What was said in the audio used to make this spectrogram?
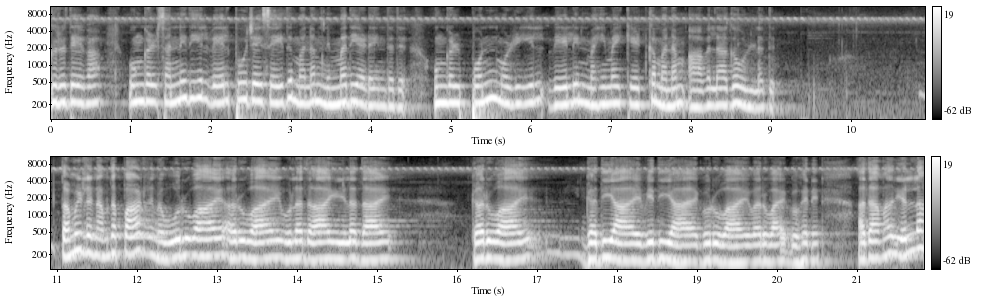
குருதேவா உங்கள் சந்நிதியில் வேல் பூஜை செய்து மனம் நிம்மதியடைந்தது. உங்கள் பொன் மொழியில் வேலின் மகிமை கேட்க மனம் ஆவலாக உள்ளது. தமிழில் நம்ம தான் பாடுறோமே. உருவாய் அருவாய் உலதாய் இளதாய் கருவாய் கதியாய் விதியாய் குருவாய் வருவாய் குகனின். அதே மாதிரி எல்லா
